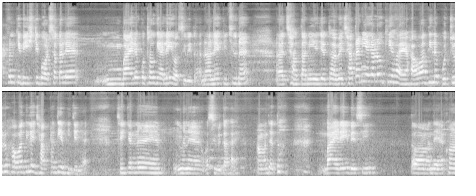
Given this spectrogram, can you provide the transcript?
এখন কি বৃষ্টি বর্ষাকালে বাইরে কোথাও গেলেই অসুবিধা। নাহলে কিছু না ছাতা নিয়ে যেতে হবে। ছাতা নিয়ে গেলেও কি হয়, হাওয়া দিলে, প্রচুর হাওয়া দিলে ঝাপটা দিয়ে ভিজে যায়। সেই জন্য মানে অসুবিধা হয়। আমাদের তো বাইরেই বেশি। তো আমাদের এখন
